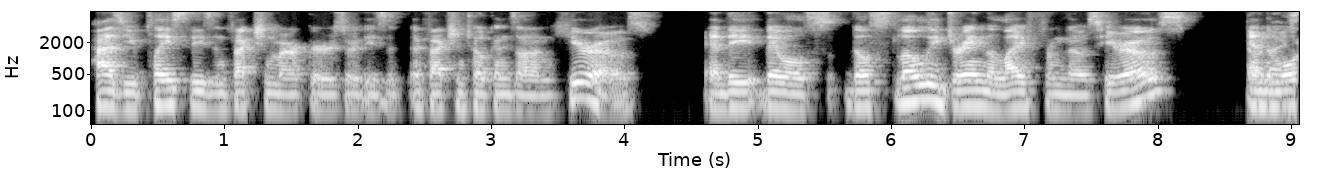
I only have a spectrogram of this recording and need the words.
has you place these infection markers or these infection tokens on heroes, and they they will they'll slowly drain the life from those heroes Oh, and the nice. more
